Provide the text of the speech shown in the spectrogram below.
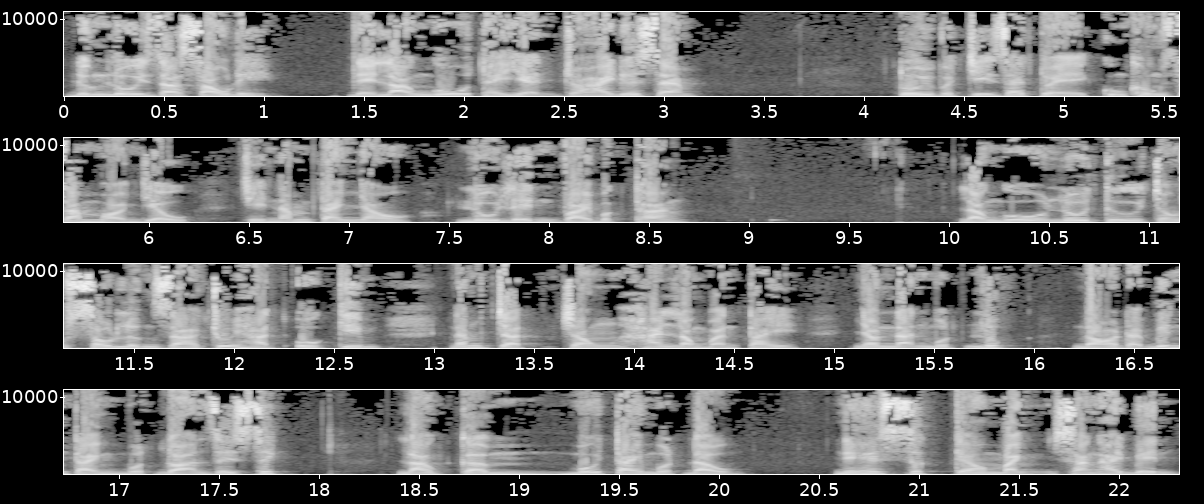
Đứng lùi ra sau đi Để lão ngũ thể hiện cho hai đứa xem. Tôi và chị gia Tuệ cũng không dám hỏi nhiều, Chỉ nắm tay nhau, Lùi lên vài bậc thang. Lão ngũ lôi từ trong sau lưng ra chuỗi hạt ô kim, Nắm chặt trong hai lòng bàn tay, Nhào nặn một lúc, Nó đã biến thành một đoạn dây xích. Lão cầm mỗi tay một đầu Nếu hết sức kéo mạnh sang hai bên.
